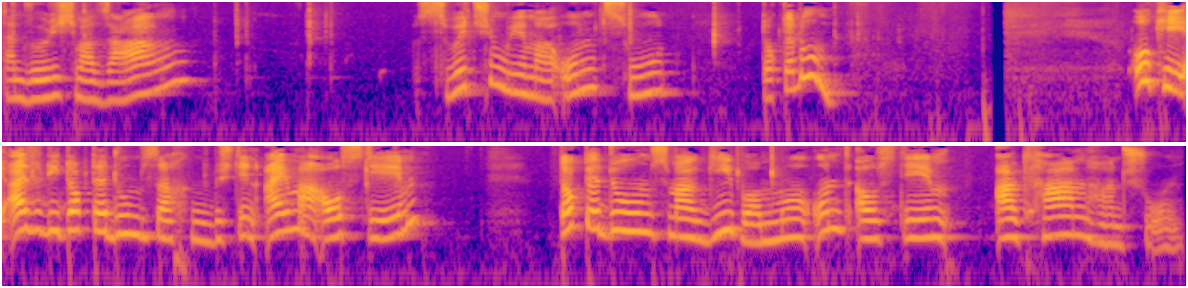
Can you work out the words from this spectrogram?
dann würde ich mal sagen, switchen wir mal um zu Dr. Doom. Okay, also die Dr. Doom Sachen bestehen einmal aus dem Dr. Dooms Magiebombe und aus dem Arkan-Handschuhen.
